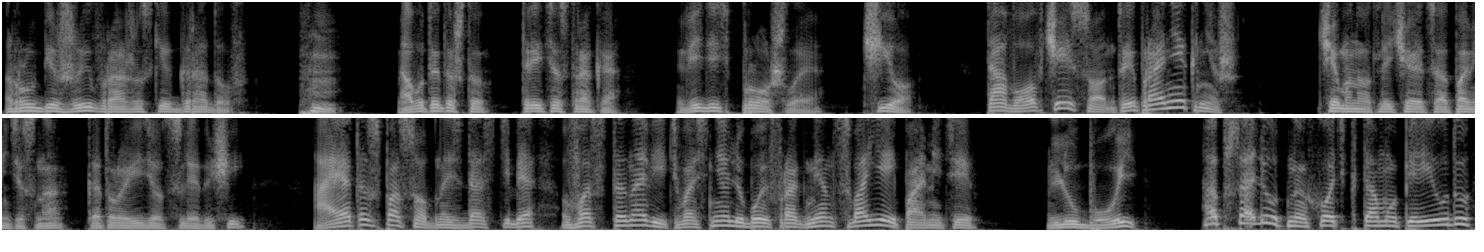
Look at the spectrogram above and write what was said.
рубежи вражеских городов. «Хм, а вот это что? Третья строка. Видеть прошлое. Чье?» «Того, в чей сон ты проникнешь». Чем оно отличается от памяти сна, которая идет следующий? А эта способность даст тебе восстановить во сне любой фрагмент своей памяти. «Любой?» Абсолютно, хоть к тому периоду,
